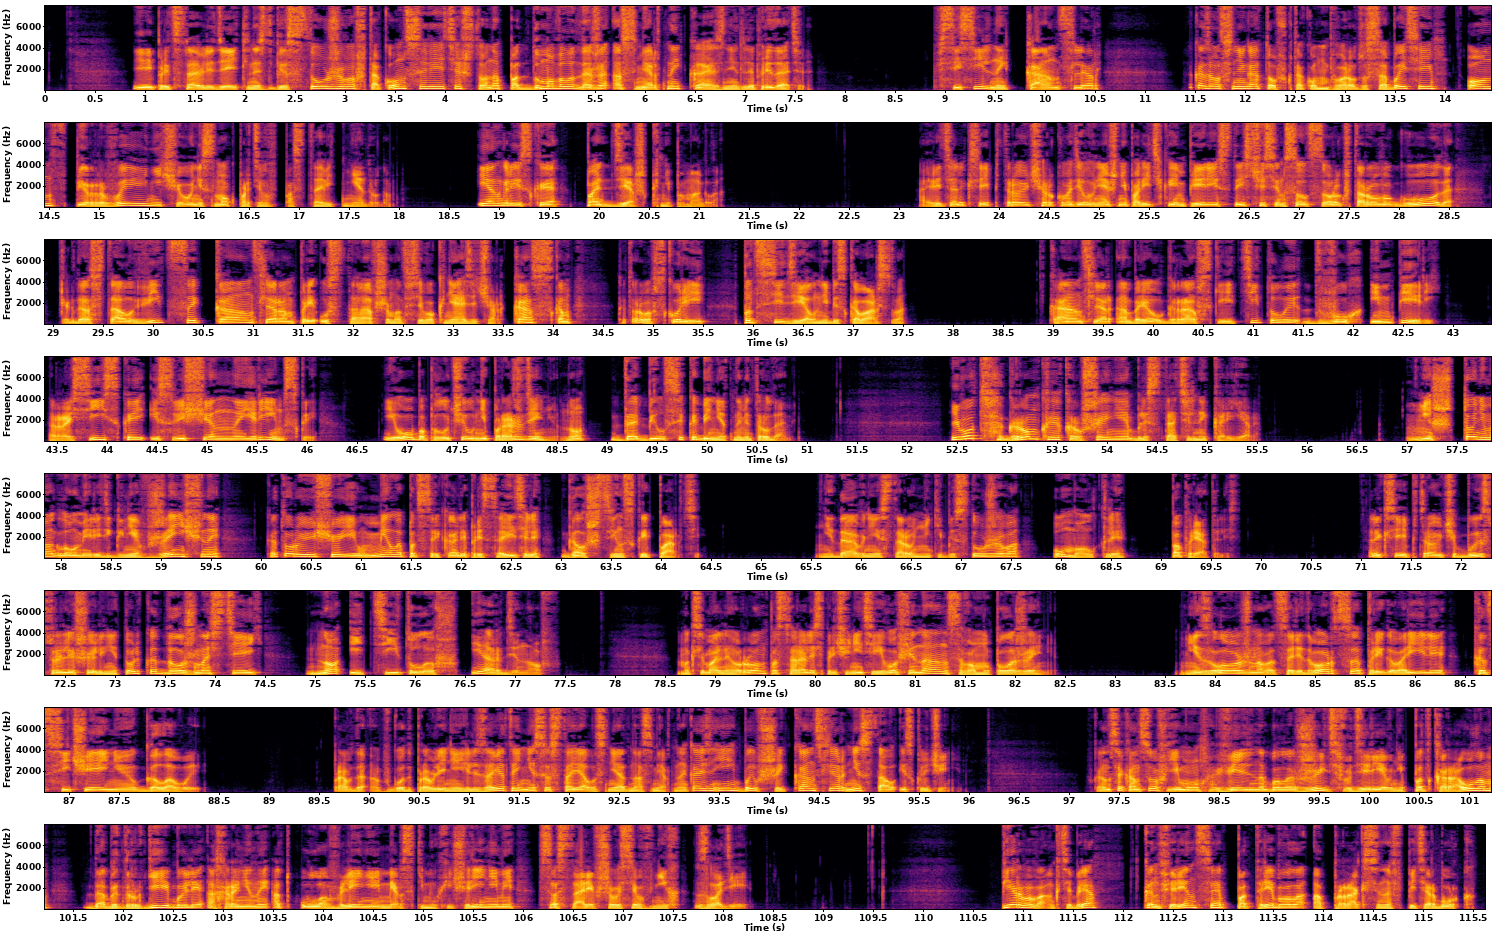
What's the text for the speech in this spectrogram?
Ей представили деятельность Бестужева в таком свете, что она подумывала даже о смертной казни для предателя всесильный канцлер оказался не готов к такому повороту событий, он впервые ничего не смог противопоставить недругам. И английская поддержка не помогла. А ведь Алексей Петрович руководил внешней политикой империи с 1742 года, когда стал вице-канцлером при уставшем от всего князе Черкасском, которого вскоре и подсидел не без коварства канцлер обрел графские титулы двух империй российской и священной римской, и оба получил не по рождению, но добился кабинетными трудами. И вот громкое крушение блистательной карьеры. Ничто не могло умерить гнев женщины, которую еще и умело подстрекали представители Галштинской партии. Недавние сторонники Бестужева умолкли, попрятались. Алексея Петровича быстро лишили не только должностей, но и титулов и орденов. Максимальный урон постарались причинить его финансовому положению. Незложного царедворца приговорили к отсечению головы. Правда, в годы правления Елизаветы не состоялась ни одна смертная казнь, и бывший канцлер не стал исключением. В конце концов, ему велено было жить в деревне под караулом, дабы другие были охранены от уловления мерзкими ухищрениями состарившегося в них злодея. 1 октября конференция потребовала Апраксина в Петербург.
